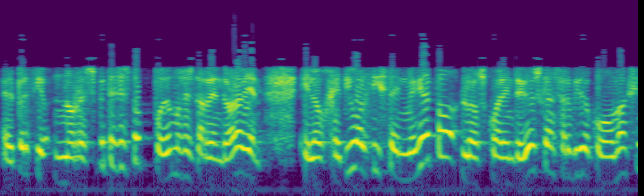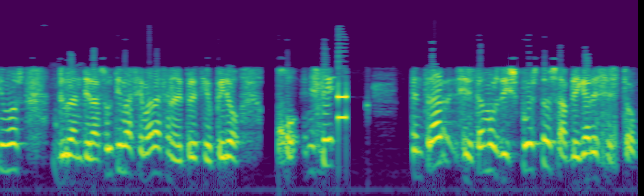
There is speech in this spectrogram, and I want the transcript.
el precio no respete ese stock, podemos estar dentro. Ahora bien, el objetivo alcista inmediato, los 42 que han servido como máximos durante las últimas semanas en el precio, pero, ojo, en este entrar si estamos dispuestos a aplicar ese stop.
